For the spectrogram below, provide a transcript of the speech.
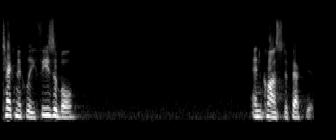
technically feasible, and cost effective.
